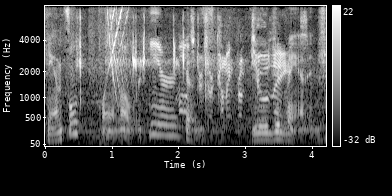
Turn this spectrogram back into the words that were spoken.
Cancel. Play him over here because coming from huge advantage.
